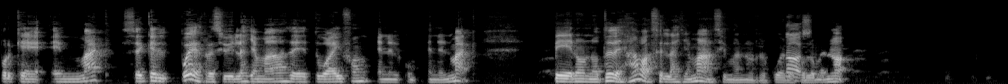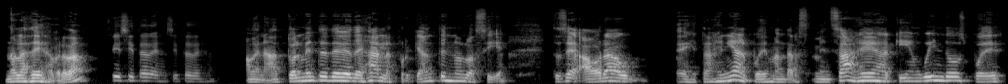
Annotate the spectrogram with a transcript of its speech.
porque en Mac sé que puedes recibir las llamadas de tu iPhone en el, en el Mac, pero no te dejaba hacer las llamadas, si mal no recuerdo, por lo menos no las deja, ¿verdad? Sí, sí te deja, sí te deja. Ah, bueno, actualmente debe dejarlas porque antes no lo hacía. Entonces, ahora está genial. Puedes mandar mensajes aquí en Windows, puedes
